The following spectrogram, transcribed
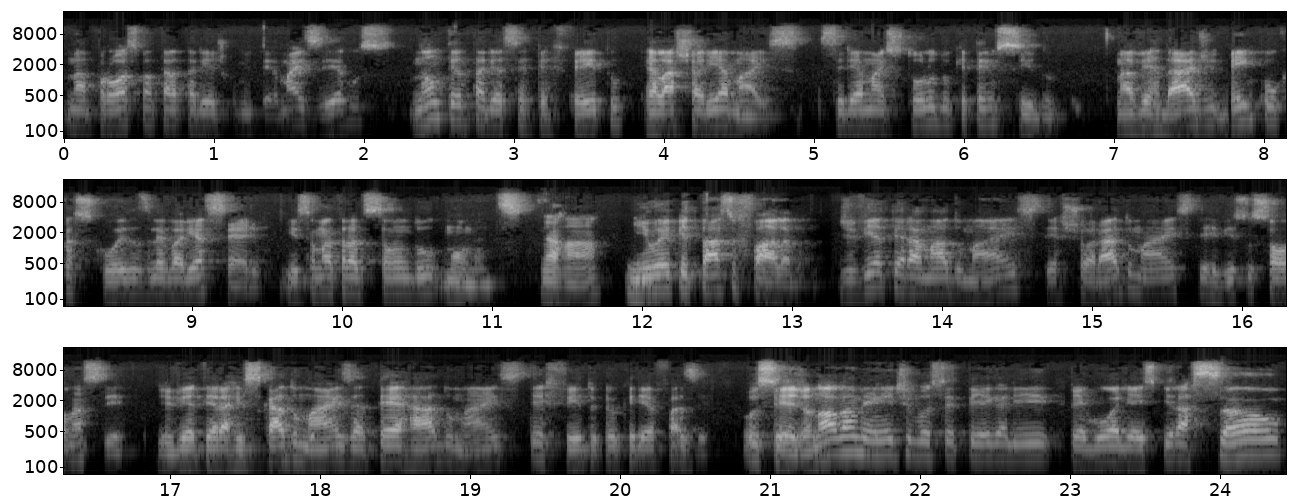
na próxima trataria de cometer mais erros, não tentaria ser perfeito, relaxaria mais, seria mais tolo do que tenho sido. Na verdade, bem poucas coisas levaria a sério. Isso é uma tradução do Moments. Uhum. E o Epitácio fala: Devia ter amado mais, ter chorado mais, ter visto o sol nascer. Devia ter arriscado mais, até errado mais, ter feito o que eu queria fazer. Ou seja, novamente você pega ali, pegou ali a inspiração,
